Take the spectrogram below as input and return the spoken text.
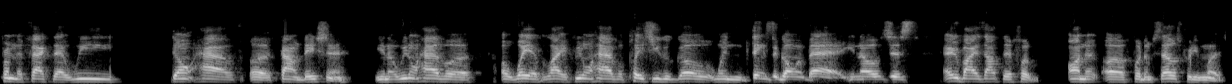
from the fact that we don't have a foundation. You know, we don't have a a way of life. We don't have a place you could go when things are going bad. You know, it's just everybody's out there for on the, uh, for themselves pretty much.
